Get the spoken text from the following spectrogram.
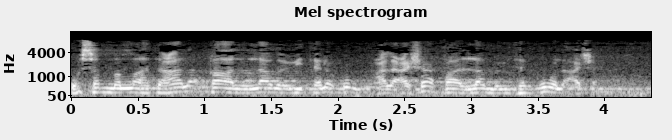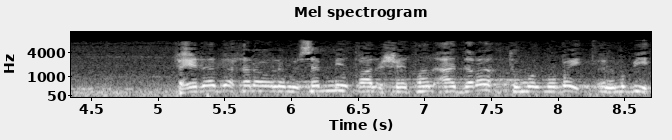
وسمى الله تعالى قال لا مبيت لكم على عشاء قال لا مبيت لكم ولا عشاء فإذا دخل ولم يسمي قال الشيطان أدركتم المبيت المبيت.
